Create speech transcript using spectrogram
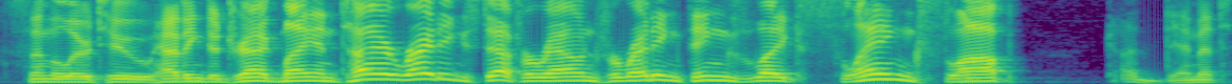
similar to having to drag my entire writing staff around for writing things like slang slop. God damn it.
